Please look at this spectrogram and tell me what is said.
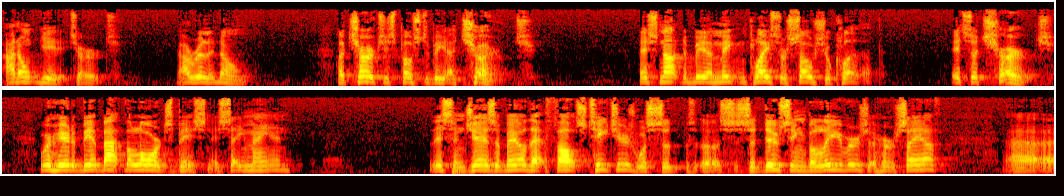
I don't get it, church. I really don't. A church is supposed to be a church. It's not to be a meeting place or social club. It's a church. We're here to be about the Lord's business. Amen. Listen, Jezebel, that false teacher, was uh, seducing believers herself uh,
